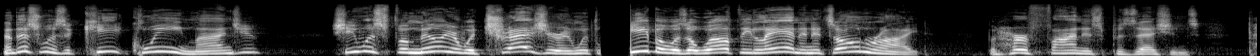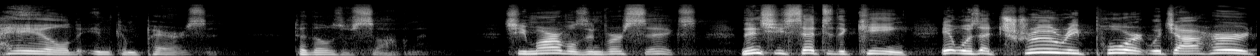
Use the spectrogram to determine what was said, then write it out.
Now, this was a key, queen, mind you. She was familiar with treasure, and with Sheba was a wealthy land in its own right. But her finest possessions paled in comparison to those of Solomon. She marvels in verse 6 then she said to the king, It was a true report which I heard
